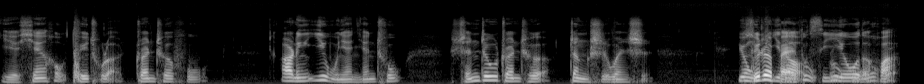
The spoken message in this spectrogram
也先后推出了专车服务。二零一五年年初，神州专车正式问世。用百度 CEO 的话。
